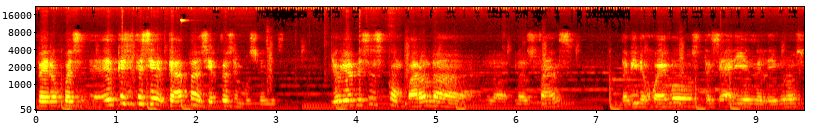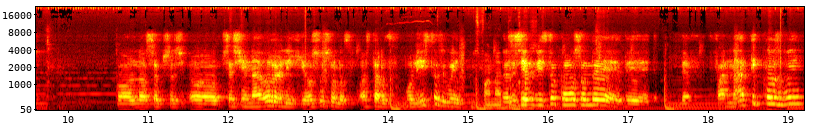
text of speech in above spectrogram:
Pero pues es que sí te, te atan ciertas emociones. Yo, a veces comparo los fans de videojuegos, de series, de libros, con los obsesionados religiosos o los, hasta los futbolistas, güey. No sé si has visto cómo son de, fanáticos, güey.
